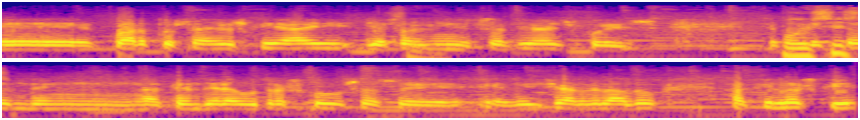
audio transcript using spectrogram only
eh, cuartos aéreos que hai e as administracións pois, eh, pois pretenden es... atender a outras cousas e, e deixar de lado aquelas que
